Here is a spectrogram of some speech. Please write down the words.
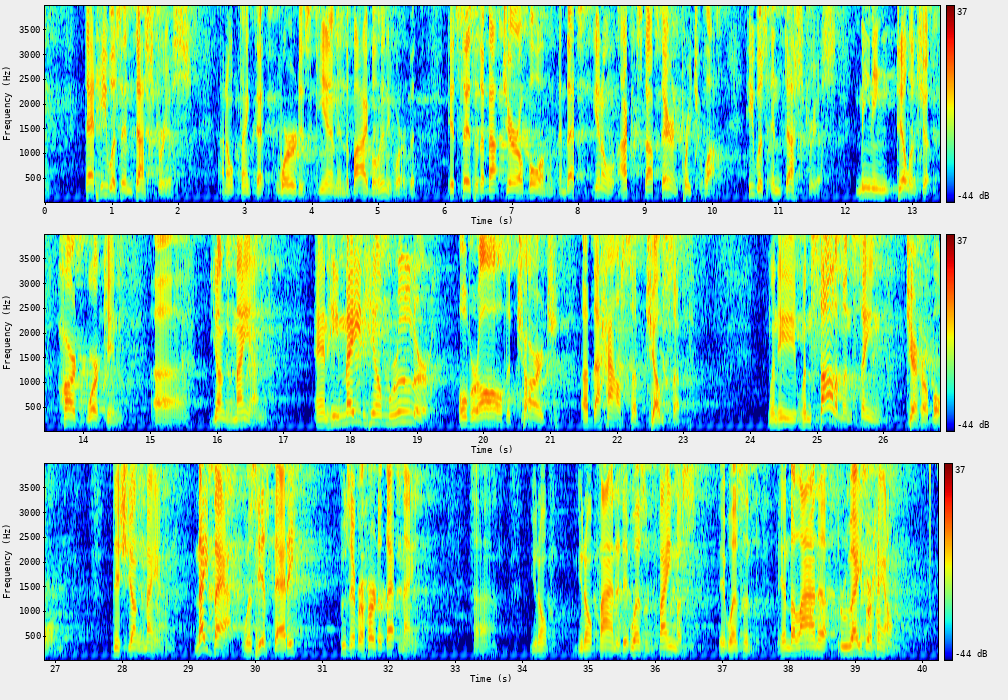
that he was industrious. I don't think that word is again in the Bible anywhere, but it says it about Jeroboam. And that's, you know, I could stop there and preach a while. He was industrious, meaning diligent, hardworking uh, young man, and he made him ruler over all the charge of the house of Joseph. When, he, when Solomon seen Jeroboam, this young man, Nabat was his daddy. Who's ever heard of that name? Uh, you, don't, you don't find it. It wasn't famous. It wasn't in the lineup through Abraham.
